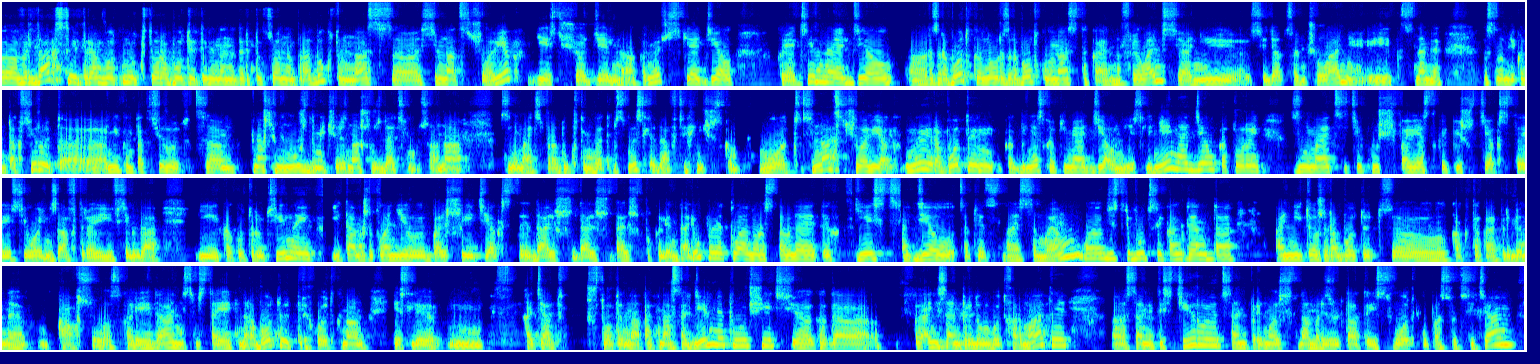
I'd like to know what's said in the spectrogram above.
Э, в редакции, прям вот, ну, кто работает именно над редакционным продуктом, у нас 17 э, человек. Есть еще отдельно коммерческий отдел, креативный отдел, э, разработка. Ну, разработка у нас такая на фрилансе. Они сидят в Санчулане и с нами в основном не контактируют. А они контактируют с нашими нуждами через нашу издательницу. Она занимается продуктом в этом смысле, да, в техническом. Вот. 17 человек. Мы работаем как бы несколькими отделами. Есть линейный отдел, который занимается текущей повесткой, пишет тексты сегодня, завтра и всегда, и какой-то рутиной. И также планирует большие тексты дальше, дальше, дальше по календарю, плану расставляет их. Есть отдел, соответственно, SMM, э, дистрибуции контента, они тоже работают э, как такая определенная капсула, скорее, да, они самостоятельно работают, приходят к нам, если хотят что-то от нас отдельное получить, э, когда они сами придумывают форматы, сами тестируют, сами приносят нам результаты и сводку по соцсетям.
